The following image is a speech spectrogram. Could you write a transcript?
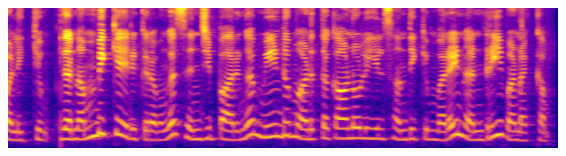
பழிக்கும் இதை நம்பிக்கை இருக்கிறவங்க செஞ்சு பாருங்க. மீண்டும் அடுத்த காணொளியில் சந்திக்கும் வரை நன்றி வணக்கம்.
